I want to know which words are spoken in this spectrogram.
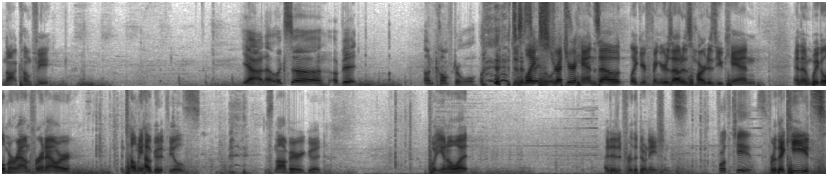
not comfy. Yeah, that looks uh, a bit uncomfortable. Just like stretch your hands out, like your fingers out as hard as you can, and then wiggle them around for an hour, and tell me how good it feels. it's not very good. But you know what? I did it for the donations. For the kids. For the kids.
